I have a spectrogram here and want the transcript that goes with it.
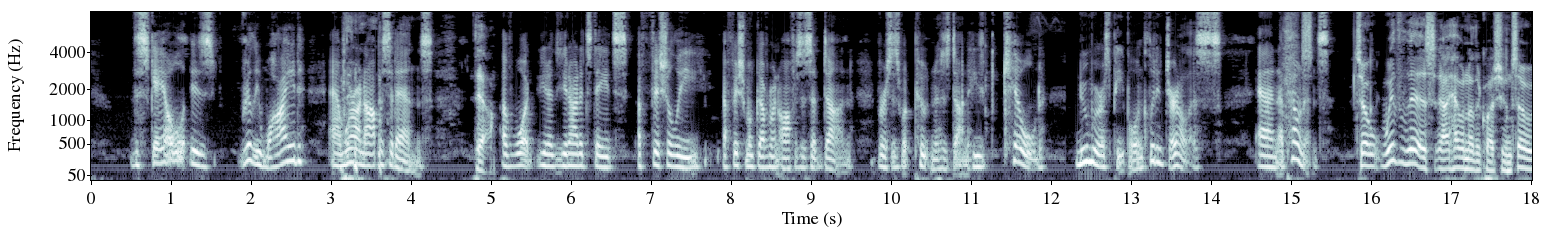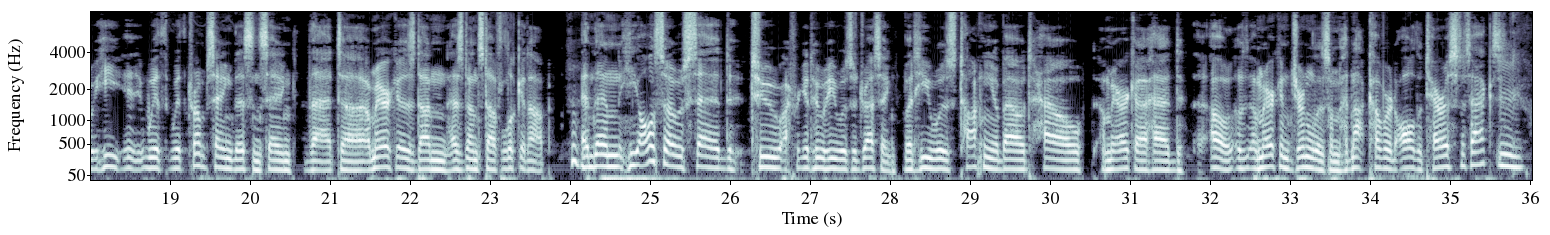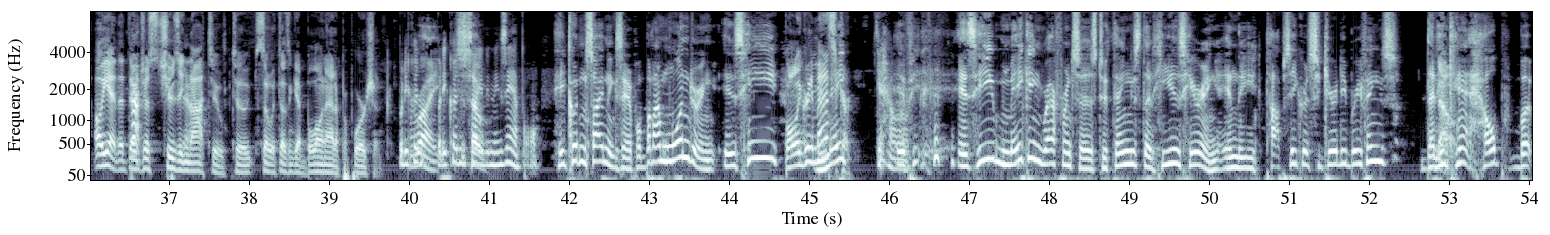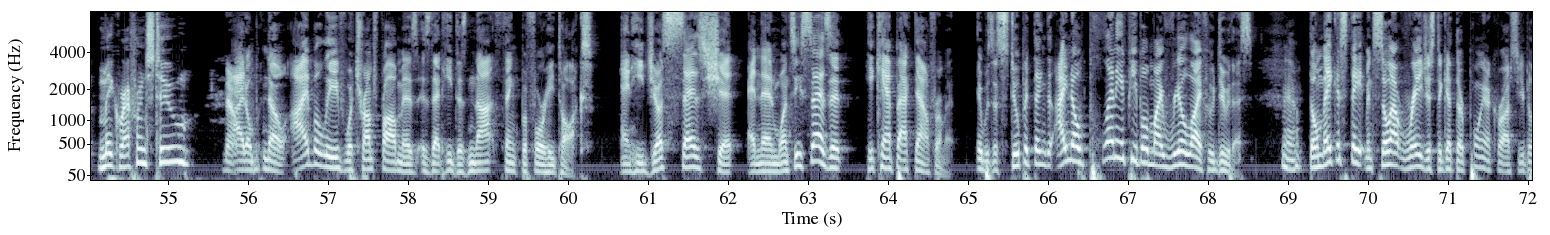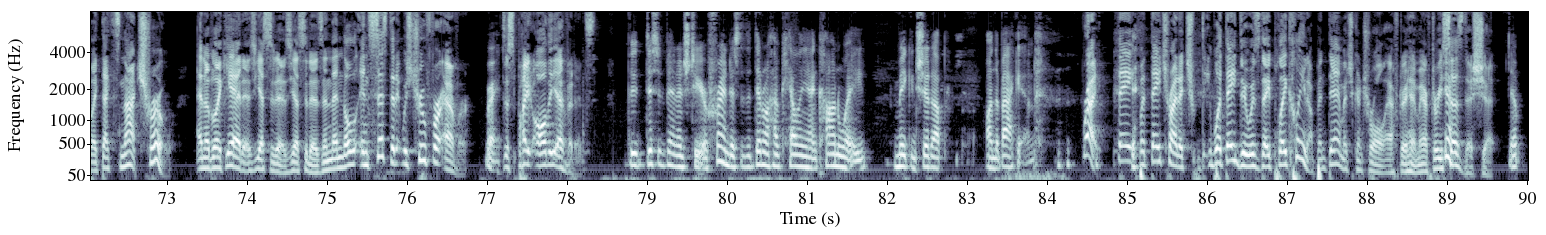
the scale is really wide, and we're on opposite ends Yeah. of what you know the United States officially official government offices have done versus what Putin has done. He's killed numerous people, including journalists and opponents. So with this, I have another question. So he, with with Trump saying this and saying that uh, America has done has done stuff, look it up. and then he also said to I forget who he was addressing, but he was talking about how America had oh American journalism had not covered all the terrorist attacks. Mm. Oh yeah, that they're ah. just choosing not to, to so it doesn't get blown out of proportion. But he couldn't. Right, But he couldn't so- cite an example. He couldn't cite an example, but I'm wondering is he Bowling Green Massacre. Yeah. if he, is he making references to things that he is hearing in the top secret security briefings that No. he can't help but make reference to? No, I don't no. I believe what Trump's problem is is that he does not think before he talks. And he just says shit and then once he says it, he can't back down from it. It was a stupid thing that I know plenty of people in my real life who do this. yeah. They'll make a statement so outrageous to get their point across. You'd be like, that's not true. And they'll be like, yeah, it is. Yes, it is. Yes, it is. And then they'll insist that it was true forever. Right. Despite all the evidence. the disadvantage to your friend is that they don't have Kellyanne Conway making shit up on the back end. Right. They, but they try to, tr- what they do is they play cleanup and damage control after him after he says this shit. yep.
